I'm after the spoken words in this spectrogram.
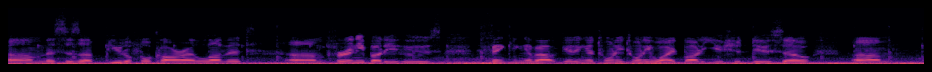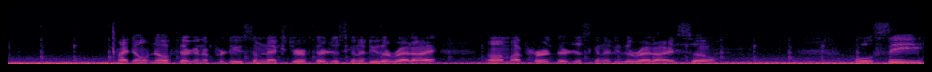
um, this is a beautiful car. I love it. Um, for anybody who's thinking about getting a 2020 wide body, you should do so. Um, I don't know if they're going to produce them next year, if they're just going to do the red eye. Um, I've heard they're just going to do the red eye, so we'll see.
